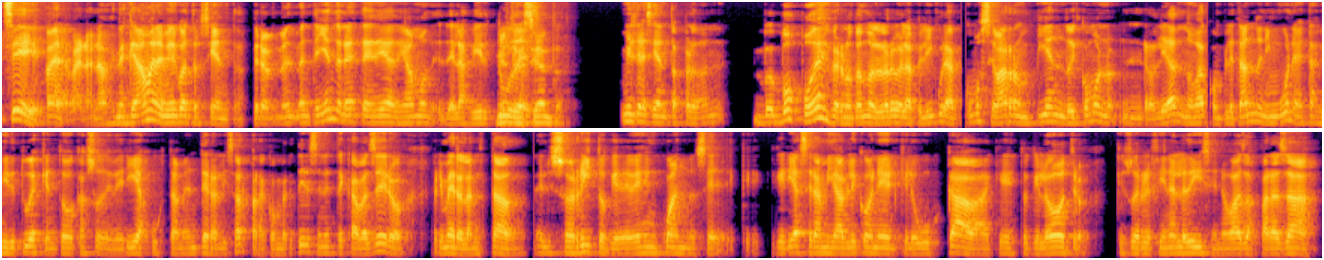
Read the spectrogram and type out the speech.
Sí, bueno, bueno, nos, nos quedamos en el 1400. Pero man- manteniendo en esta idea, digamos, de, de las virtudes. 1300. 1300, perdón. Vos podés ver notando a lo largo de la película cómo se va rompiendo y cómo no- en realidad no va completando ninguna de estas virtudes que en todo caso debería justamente realizar para convertirse en este caballero. Primero, la amistad, el zorrito que de vez en cuando se, que que quería ser amigable con él, que lo buscaba, que esto, que lo otro, que sobre el final le dice no vayas para allá.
